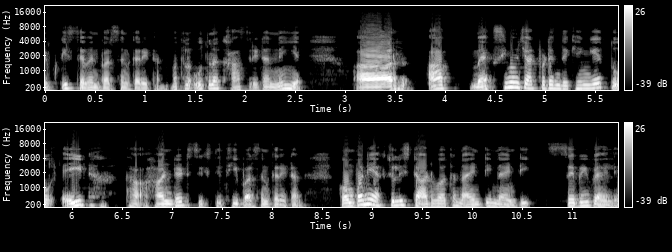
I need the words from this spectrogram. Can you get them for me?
57 परसेंट का रिटर्न मतलब उतना खास रिटर्न नहीं है। और आप मैक्सिमम चार्ट पैटर्न देखेंगे तो 863 परसेंट का रिटर्न कंपनी एक्चुअली स्टार्ट हुआ था 1990 से भी पहले.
